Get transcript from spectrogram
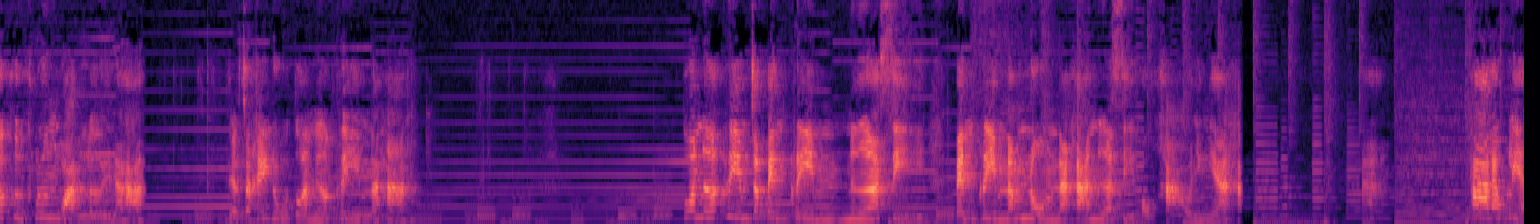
ก็คือครึ่งวันเลยนะคะ เดี๋ยวจะให้ดูตัวเนื้อครีมนะคะ ตัวเนื้อครีมจะเป็นครีมเนื้อสี เป็นครีมน้ำนมนะคะ เนื้อสีขาวๆอย่างเงี้ยค่ะทาแล้วเกลี่ย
